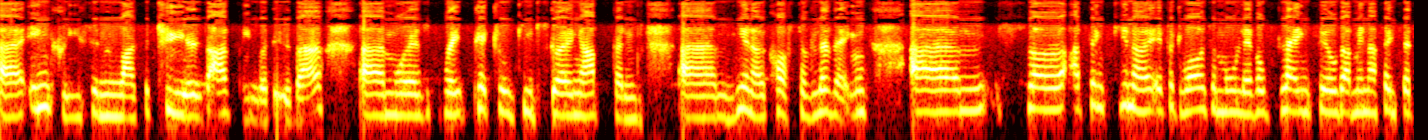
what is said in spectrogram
uh, increase in like the two years I've been with Uber, um, whereas petrol keeps going up and, um, you know, cost of living. Um, so I think, you know, if it was a more level playing field, I mean, I think that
